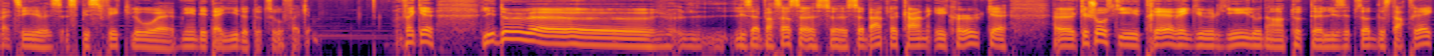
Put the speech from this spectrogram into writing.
ben, spécifique, là, bien détaillé de tout ça. Fait que. Fait que les deux les adversaires se, battent, là, Khan et Kirk. quelque chose qui est très régulier là, dans tous les épisodes de Star Trek.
